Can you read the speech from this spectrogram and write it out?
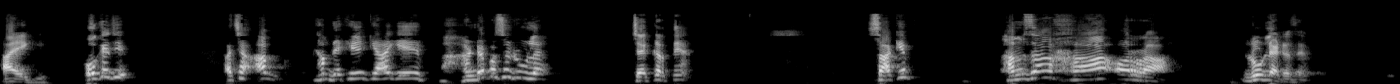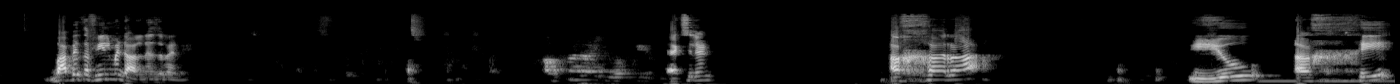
آئے گی۔ اوکے جی؟ اچھا اب ہم دیکھیں کیا یہ ہنڈریڈ پرسینٹ رول ہے۔ چیک کرتے ہیں۔ ثاقب، حمزہ، خا اور را، روٹ لیٹرز ہیں۔ باب تفیل میں ڈالنا ہے ذرا انہیں۔ ایکسیلنٹ اخرا یو اخی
